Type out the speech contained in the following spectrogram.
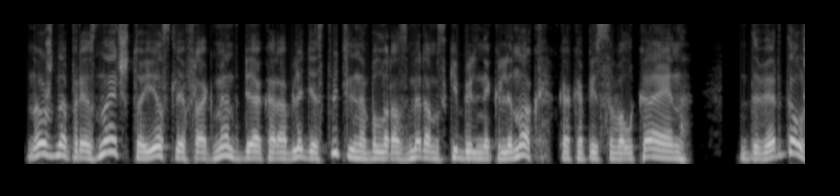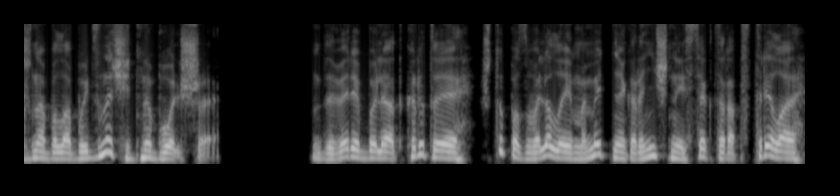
Нужно признать, что если фрагмент биокорабля действительно был размером с гибельный клинок, как описывал Каин, дверь должна была быть значительно больше. Двери были открыты, что позволяло им иметь неограниченный сектор обстрела.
